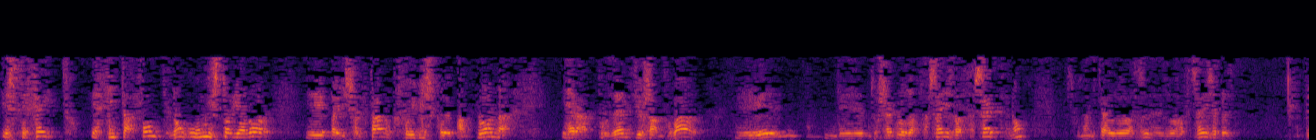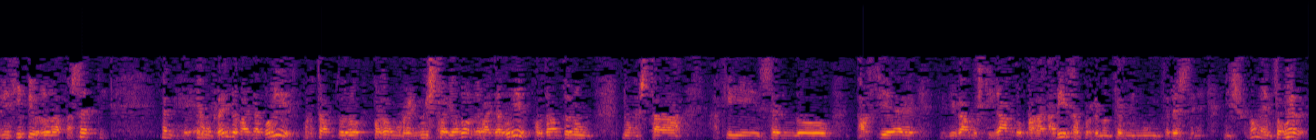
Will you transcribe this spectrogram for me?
este feito e cita a fonte non? un historiador eh, paisoltano que foi bispo de Pamplona era Prudencio Sandoval eh, de, do século XVI, XVII, non? Segunda mitad do XVI, principios do XVII. É un rei de Valladolid, por tanto, perdón, un rei, un historiador de Valladolid, por tanto non, non está aquí sendo pacié, digamos, tirando para Galiza, porque non ten ningún interese niso, non? Entón, ele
